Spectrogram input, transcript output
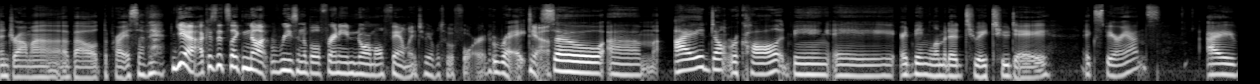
and drama about the price of it. Yeah, because it's like not reasonable for any normal family to be able to afford. Right. Yeah. So um, I don't recall it being a it being limited to a two day experience. I,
